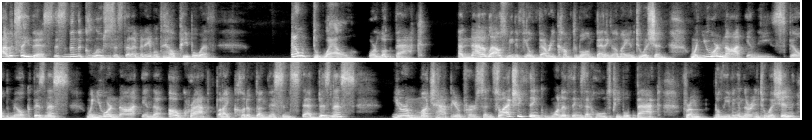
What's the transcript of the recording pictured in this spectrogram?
I would say this this has been the closest that I've been able to help people with. I don't dwell or look back. And that allows me to feel very comfortable in betting on my intuition. When you are not in the spilled milk business, when you are not in the, oh crap, but I could have done this instead business, you're a much happier person. So I actually think one of the things that holds people back from believing in their intuition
